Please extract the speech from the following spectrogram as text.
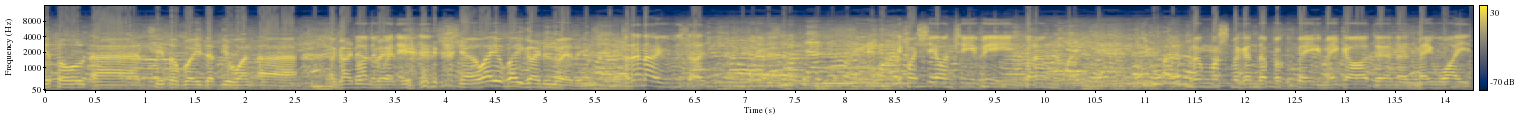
you told uh, Tito Boy that you want uh, a garden, Garden wedding. wedding, yeah, why why garden wedding? I don't know. uh, If I see it on TV, parang mas maganda pag may, may garden and may white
